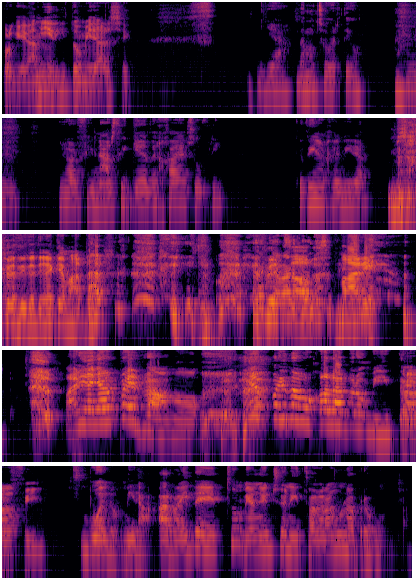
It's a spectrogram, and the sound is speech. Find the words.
Porque da miedito mirarse. Ya. Da mucho vértigo. Mm. Pero al final, si quieres dejar de sufrir, te tienes que mirar. No sabes si te tienes que matar. He pensado. María. María, ya empezamos. Ya empezamos con la bromita. En fin. Bueno, mira, a raíz de esto me han hecho en Instagram una pregunta.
